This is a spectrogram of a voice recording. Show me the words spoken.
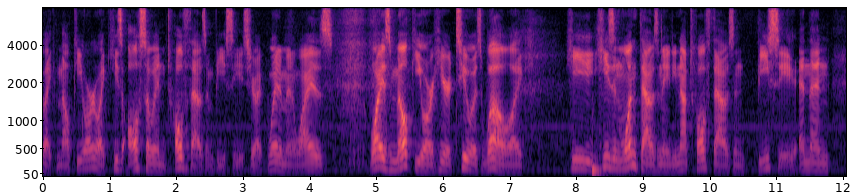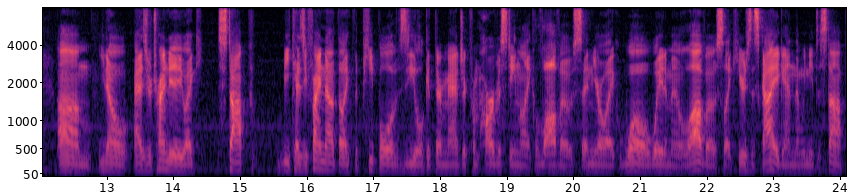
like Melchior, like he's also in 12,000 BC. So you're like, wait a minute, why is why is Melchior here too as well? Like he he's in 1080 not 12,000 BC. And then, um, you know, as you're trying to like stop, because you find out that like the people of Zeal get their magic from harvesting like Lavos, and you're like, whoa, wait a minute, Lavos, like here's this guy again that we need to stop.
